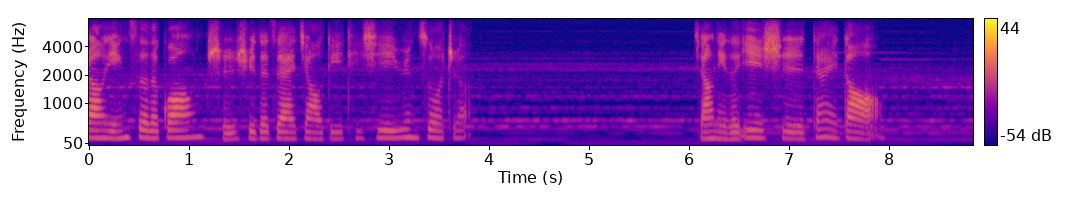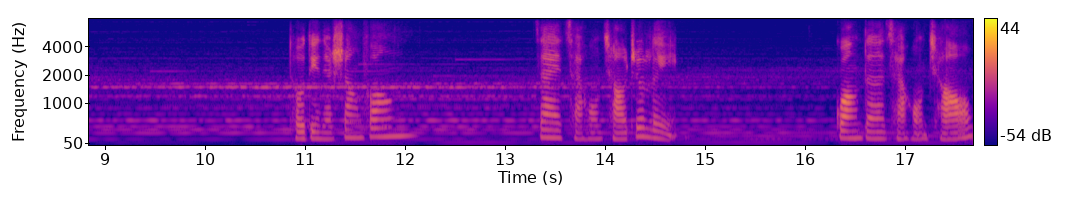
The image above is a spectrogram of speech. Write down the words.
让银色的光持续的在较低体系运作着，将你的意识带到头顶的上方，在彩虹桥这里，光的彩虹桥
